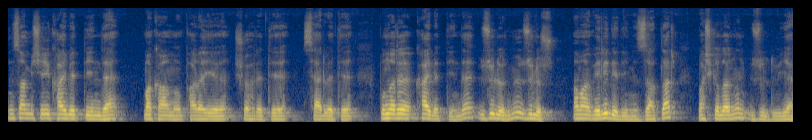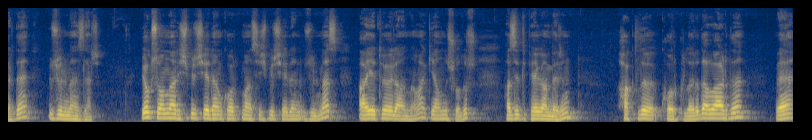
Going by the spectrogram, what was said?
İnsan bir şeyi kaybettiğinde makamı, parayı, şöhreti, serveti bunları kaybettiğinde üzülür mü? Üzülür. Ama veli dediğimiz zatlar başkalarının üzüldüğü yerde üzülmezler. Yoksa onlar hiçbir şeyden korkmaz, hiçbir şeyden üzülmez. Ayeti öyle anlamak yanlış olur. Hazreti Peygamber'in haklı korkuları da vardı ve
